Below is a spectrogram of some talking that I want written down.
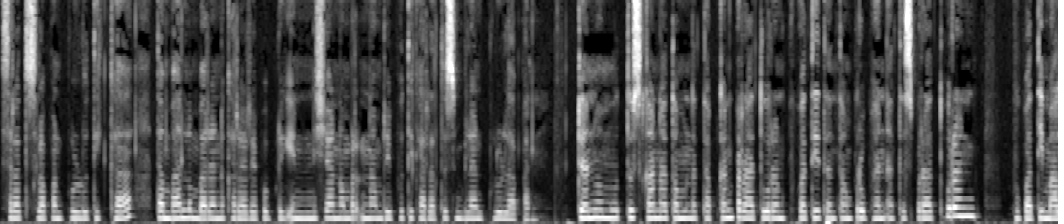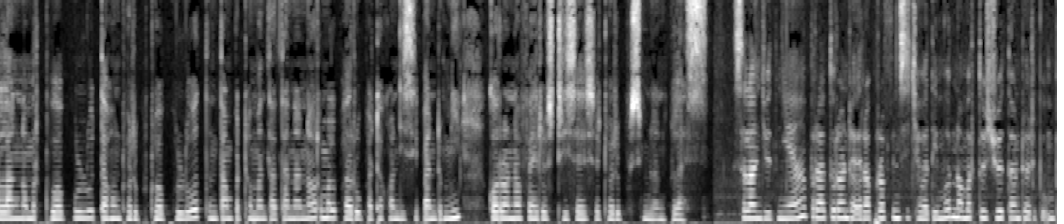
183 tambahan Lembaran Negara Republik Indonesia Nomor 6398 dan memutuskan atau menetapkan peraturan bupati tentang perubahan atas peraturan Bupati Malang nomor 20 tahun 2020 tentang pedoman tatanan normal baru pada kondisi pandemi coronavirus di sesi 2019. Selanjutnya, Peraturan Daerah Provinsi Jawa Timur Nomor 7 Tahun 2014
